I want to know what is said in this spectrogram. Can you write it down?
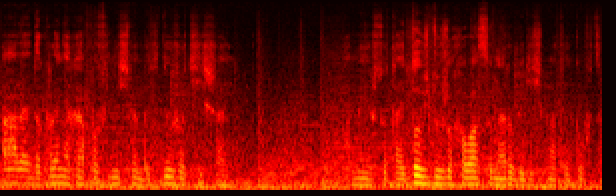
Ale do klenia chyba powinniśmy być dużo ciszej. My już tutaj dość dużo hałasu narobiliśmy na tej główce.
